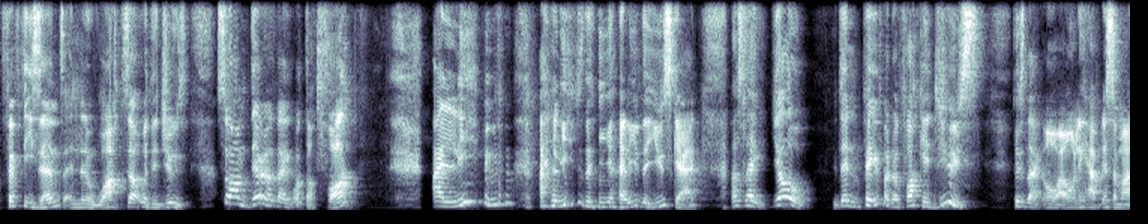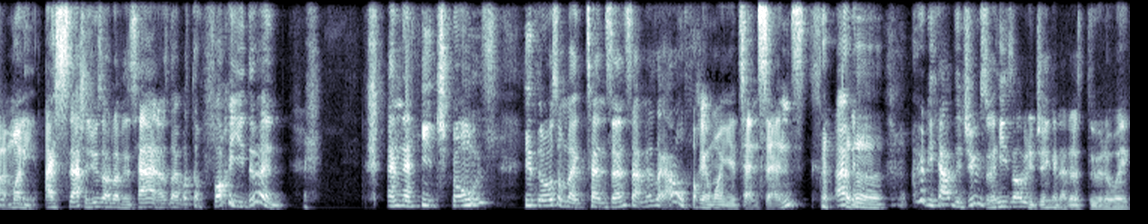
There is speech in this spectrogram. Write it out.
fifty cents and then walks out with the juice. So I'm there, I was like, what the fuck? I leave, I leave the I leave the UScan. I was like, yo, you didn't pay for the fucking juice. He's like, oh, I only have this amount of money. I snatched the juice out of his hand. I was like, what the fuck are you doing? And then he throws, he throws him like 10 cents at me. I was like, I don't fucking want your 10 cents. I already, I already have the juice. And he's already drinking. I just threw it away.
